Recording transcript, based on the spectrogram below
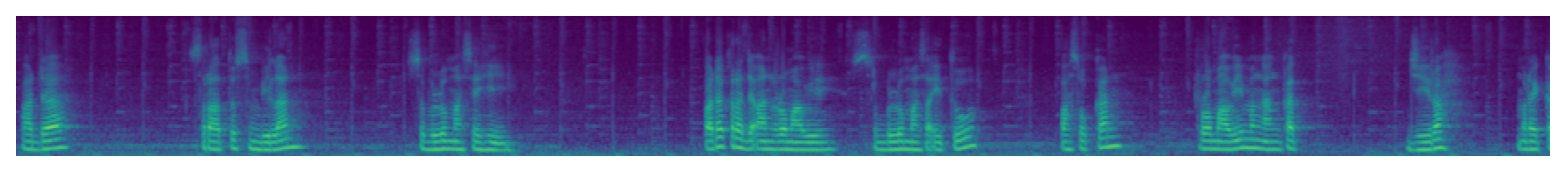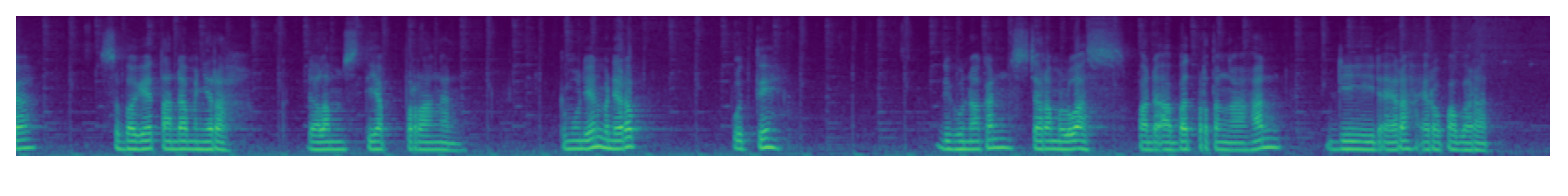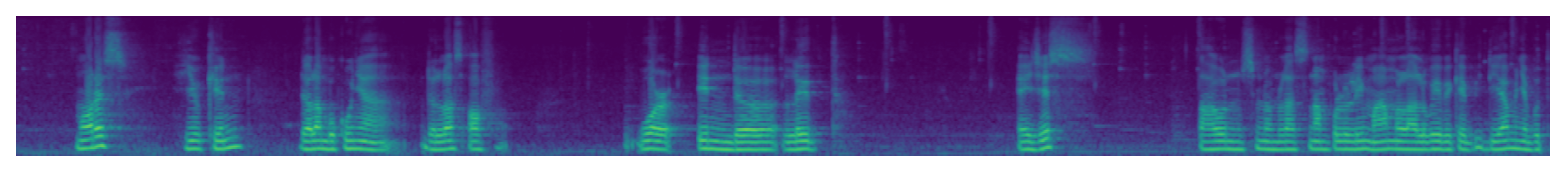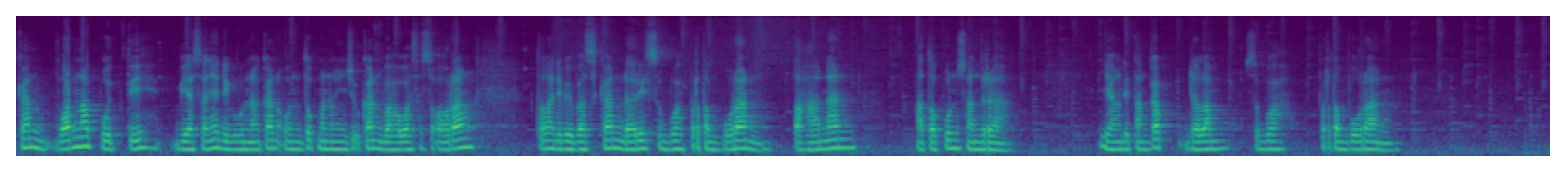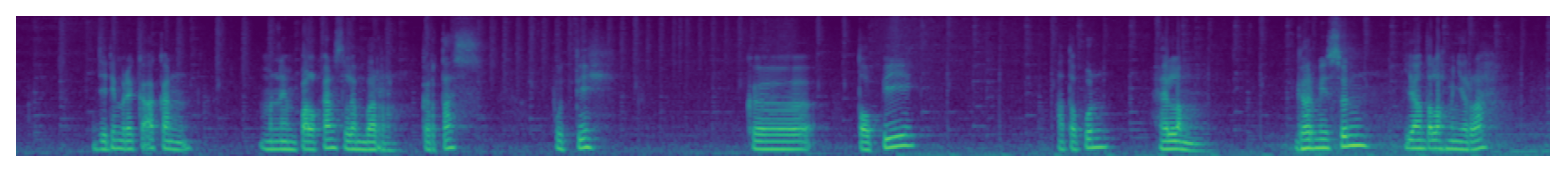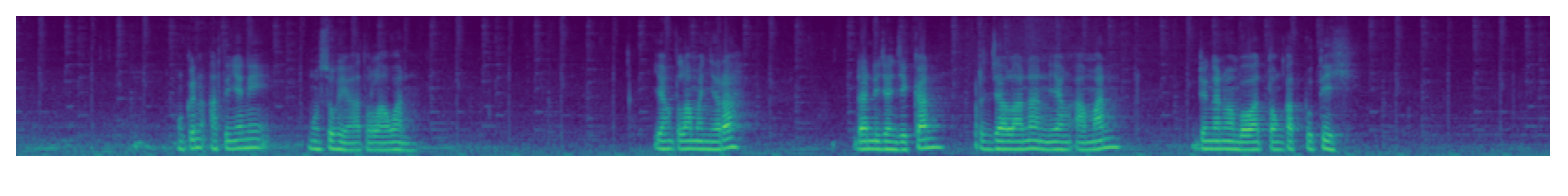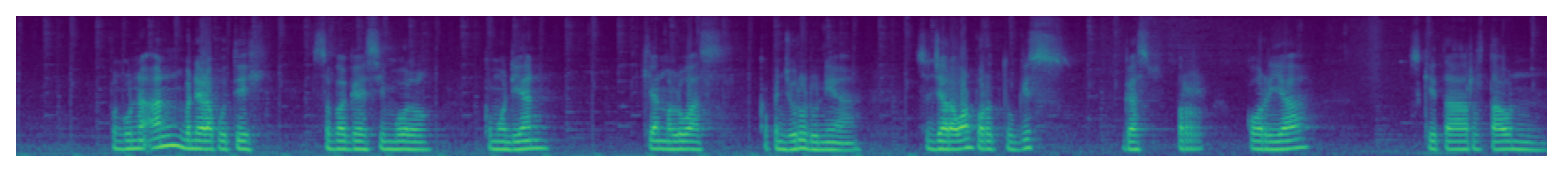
pada 109 sebelum Masehi. Pada kerajaan Romawi sebelum masa itu, pasukan Romawi mengangkat jirah mereka sebagai tanda menyerah dalam setiap perangan. Kemudian bendera putih digunakan secara meluas pada abad pertengahan di daerah Eropa Barat. Morris Hukin dalam bukunya The Loss of were in the late ages tahun 1965 melalui Wikipedia menyebutkan warna putih biasanya digunakan untuk menunjukkan bahwa seseorang telah dibebaskan dari sebuah pertempuran, tahanan, ataupun sandera yang ditangkap dalam sebuah pertempuran. Jadi mereka akan menempelkan selembar kertas putih ke topi ataupun helm. Garmison yang telah menyerah mungkin artinya nih musuh ya atau lawan yang telah menyerah dan dijanjikan perjalanan yang aman dengan membawa tongkat putih. Penggunaan bendera putih sebagai simbol kemudian kian meluas ke penjuru dunia. Sejarawan Portugis Gasper Korea sekitar tahun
